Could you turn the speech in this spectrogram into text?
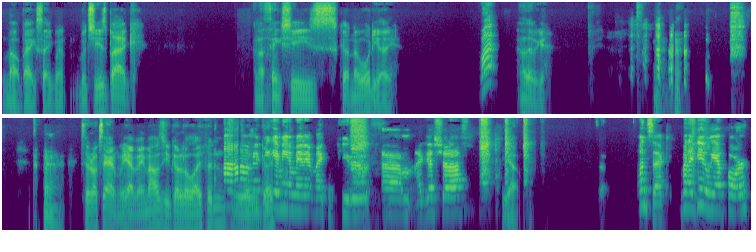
mailbag segment. But she is back. And I think she's got no audio. Oh, there we go. so Roxanne, we have emails. You've got it all open. Um, if you give me a minute, my computer, um, I guess shut off. Yeah. One sec. But I do. We have four.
